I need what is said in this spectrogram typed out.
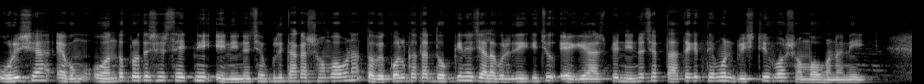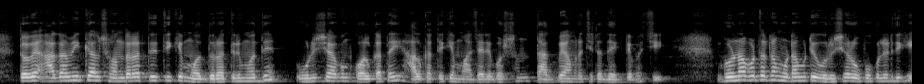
উড়িষ্যা এবং অন্ধ্রপ্রদেশের সাইড নিয়ে এই নিম্নচাপগুলি থাকার সম্ভাবনা, তবে কলকাতার দক্ষিণের জেলাগুলির দিকে কিছু এগিয়ে আসবে নিম্নচাপ, তা থেকে তেমন বৃষ্টি হওয়ার সম্ভাবনা নেই। তবে আগামীকাল সন্ধ্যারাত্রির থেকে মধ্যরাত্রির মধ্যে উড়িষ্যা এবং কলকাতায় হালকা থেকে মাঝারি বর্ষণ থাকবে আমরা যেটা দেখতে পাচ্ছি। ঘূর্ণাবর্তটা মোটামুটি উড়িষ্যার উপকূলের দিকে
